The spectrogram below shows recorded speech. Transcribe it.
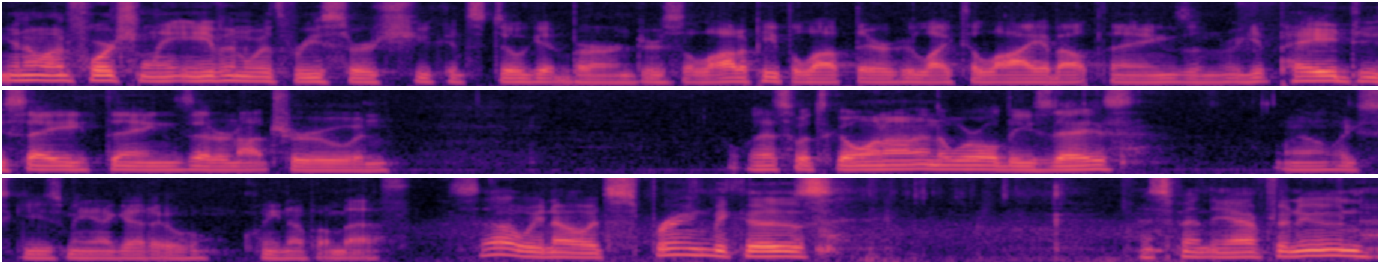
you know, unfortunately, even with research, you can still get burned. There's a lot of people out there who like to lie about things and we get paid to say things that are not true. And that's what's going on in the world these days. Well, excuse me, I got to clean up a mess. So we know it's spring because I spent the afternoon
